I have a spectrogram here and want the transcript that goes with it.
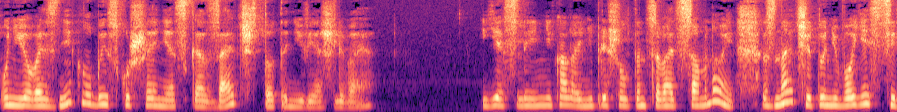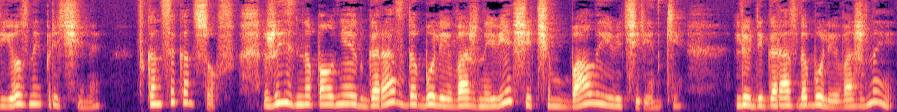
у нее возникло бы искушение сказать что-то невежливое. Если Николай не пришел танцевать со мной, значит, у него есть серьезные причины. В конце концов, жизнь наполняют гораздо более важные вещи, чем балы и вечеринки — Люди гораздо более важны,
